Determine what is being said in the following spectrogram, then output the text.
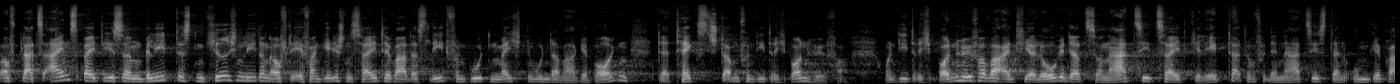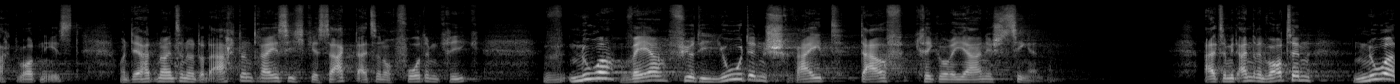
auf Platz 1 bei diesen beliebtesten Kirchenliedern auf der evangelischen Seite war das Lied von guten Mächten wunderbar geborgen. Der Text stammt von Dietrich Bonhoeffer. Und Dietrich Bonhoeffer war ein Theologe, der zur Nazizeit gelebt hat und von den Nazis dann umgebracht worden ist. Und der hat 1938 gesagt, also noch vor dem Krieg, nur wer für die Juden schreit, darf gregorianisch singen. Also mit anderen Worten, nur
